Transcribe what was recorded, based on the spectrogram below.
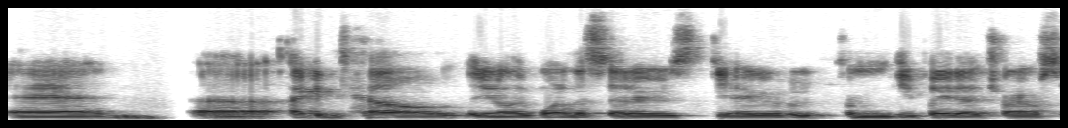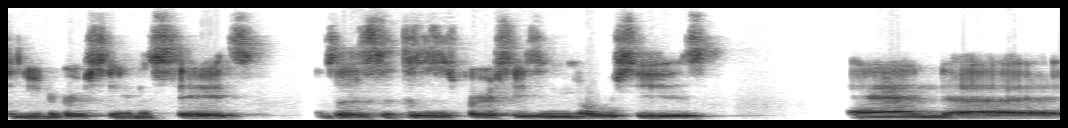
And uh, I could tell, you know, like one of the setters, Diego, who from he played at Charleston University in the states, and so this is, this is his first season overseas. And uh,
